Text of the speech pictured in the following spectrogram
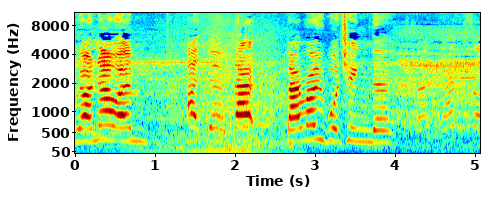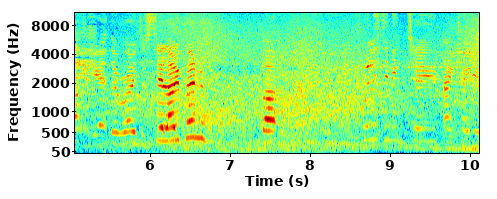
we are now um at the that barrow watching the. It hasn't started yet. The roads are still open, but we're listening to Manx Radio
